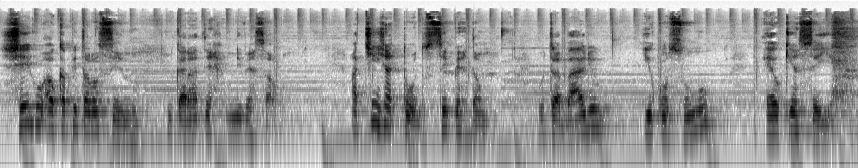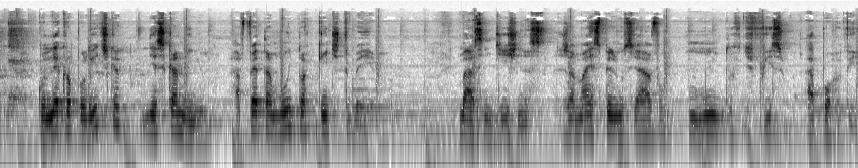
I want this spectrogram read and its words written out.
chego ao capitaloceno, no caráter universal atinge a todos, sem perdão. O trabalho e o consumo é o que anseia. Com necropolítica, nesse caminho, afeta muito a quem titubeia. Mas indígenas jamais pronunciavam um mundo difícil a porvir.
